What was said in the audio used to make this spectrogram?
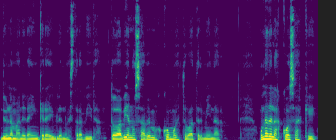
de una manera increíble nuestra vida. Todavía no sabemos cómo esto va a terminar. Una de las cosas que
